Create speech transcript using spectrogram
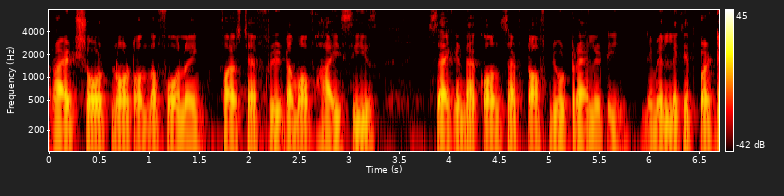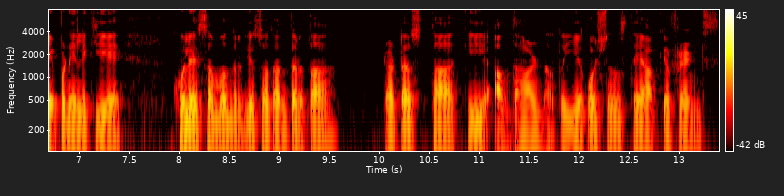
write short note on the following first है freedom of high seas second है कॉन्सेप्ट ऑफ़ न्यूट्रैलिटी निम्नलिखित पर टिप्पणी लिखिए। खुले समुद्र की स्वतंत्रता तटस्थता की अवधारणा। तो ये क्वेश्चंस थे आपके फ्रेंड्स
